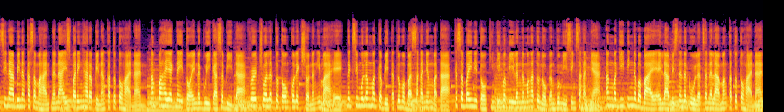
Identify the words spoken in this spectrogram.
Sinabi ng kasamahan na nais pa ring harapin ang katotohanan. Ang pahayag na ito ay nagwika sa bida, virtual at totoong koleksyon ng imahe. Nagsimulang magkabit at lumabas sa kanyang mata. Kasabay nito, hindi mabilang na mga tunog ang gumising sa kanya. Ang magiting na babae ay labis na nagulat sa nalamang katotohanan.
